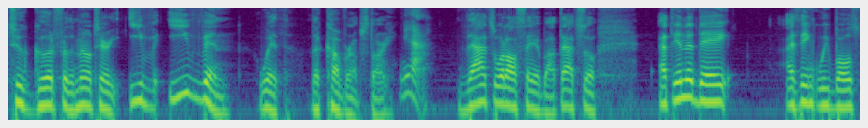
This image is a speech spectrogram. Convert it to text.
too good for the military, even even with the cover up story. Yeah. That's what I'll say about that. So, at the end of the day, I think we both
